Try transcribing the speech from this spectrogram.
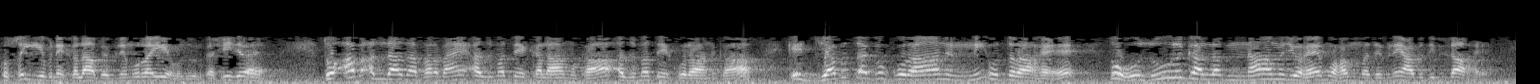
قصی ابن کلاب ابن مرائی حضور کا شیجرا ہے۔ تو اب اندازہ فرمائیں عظمت کلام کا، عظمت قرآن کا، کہ جب تک قرآن نہیں اترا ہے تو حضور کا نام جو ہے محمد ابن عبد اللہ ہے۔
